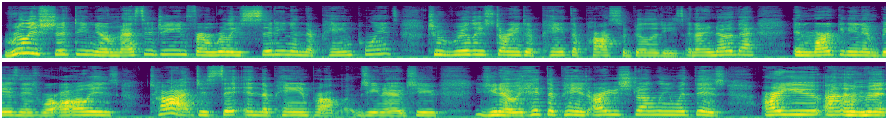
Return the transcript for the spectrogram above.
really shifting your messaging from really sitting in the pain points to really starting to paint the possibilities. And I know that in marketing and business, we're always taught to sit in the pain problems, you know, to, you know, hit the pains. Are you struggling with this? Are you um,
